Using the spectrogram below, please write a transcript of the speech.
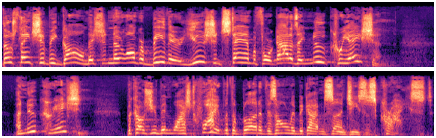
Those things should be gone. They should no longer be there. You should stand before God as a new creation. A new creation. Because you've been washed white with the blood of His only begotten Son, Jesus Christ.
